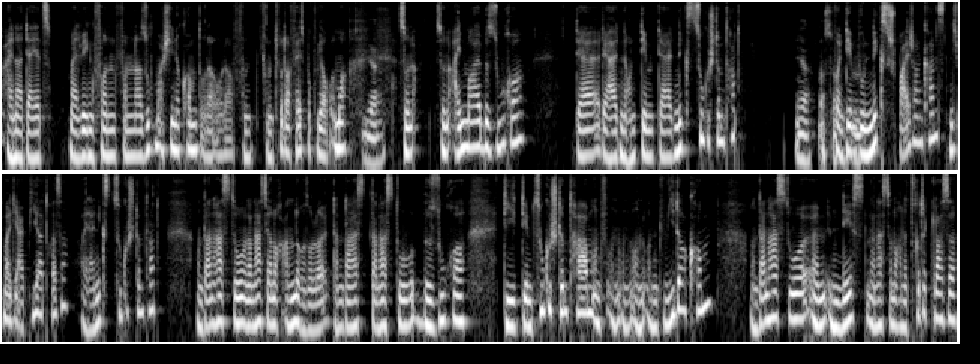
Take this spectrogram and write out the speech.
einer, der jetzt meinetwegen von, von einer Suchmaschine kommt oder, oder von, von Twitter, Facebook, wie auch immer. Ja. So ein, so ein Einmalbesucher, der, der halt noch, dem, der halt nichts zugestimmt hat. Ja, so. Von dem hm. du nichts speichern kannst, nicht mal die IP-Adresse, weil er nichts zugestimmt hat. Und dann hast du, dann hast du ja noch andere so Leute, dann, dann, hast, dann hast du Besucher, die dem zugestimmt haben und, und, und, und wiederkommen. Und dann hast du ähm, im nächsten, dann hast du noch eine dritte Klasse,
